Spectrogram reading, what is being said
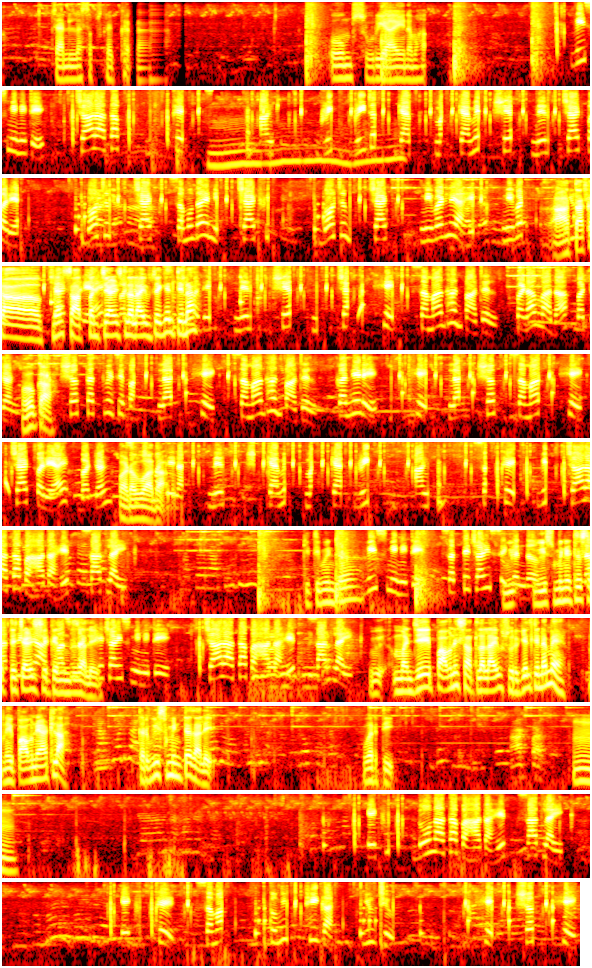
चॅनलला सबस्क्राईब करा. ओम सूर्याय नमः. वीस मिनिटे चार आता शेअर चॅट पर्याय व्हॉट्सअप चॅट समुदाय चॅट बॉटम चॅट निवडले आहे. निवड आता का मी सात पंचेचाळीस ला लाईव्ह गेलते ना? हे समाधान पाटील पडावादा बटन. हो का? शब्दत्वेचे हे समाधान पाटील कन्हेडे हे शब्द समा हे चॅट पर्याय बटन पडवादा. सूचीमध्ये ना- निर- कॅमे म- कॅ- री आणि स- थे वि- चार आता पाहत आहेत सात लाईक किती मिनिटं? वीस मिनिटे सत्तेचाळीस सेकंद. वीस मिनिटं सत्तेचाळीस सेकंद झाले. अठ्ठेचाळीस मिनिटे. चार आता पाहत आहेत सात लाईक. वी- म्हणजे पावणे सातला लाईव्ह सुरू केलती ना मी? नाही पावणे आठला. तर वीस मिनिटं झाले. वरती. हम्म. एक दोन आता पाहत आहेत सात लाईक. एक थेट समा तुम्ही ठीक आहे. युट्यूब हे शत हे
